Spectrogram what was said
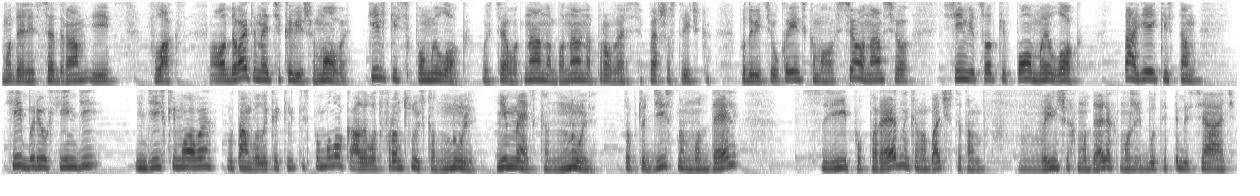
моделі SedRAM і Flux. Але давайте найцікавіше мови. Кількість помилок. Ось це от Nano, Banana Pro версія, перша стрічка. Подивіться, українська мова, всього навсього 7% помилок. Так, є якісь там хібрю, хінді, індійські мови, ну там велика кількість помилок, але от французька нуль, німецька нуль. Тобто, дійсно, модель з її попередниками, бачите, там в- інших моделях можуть бути 50,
